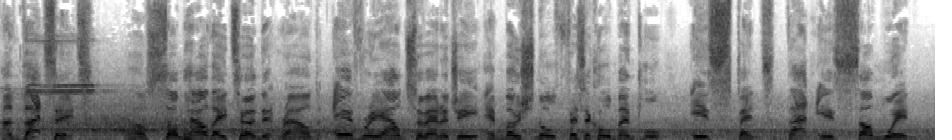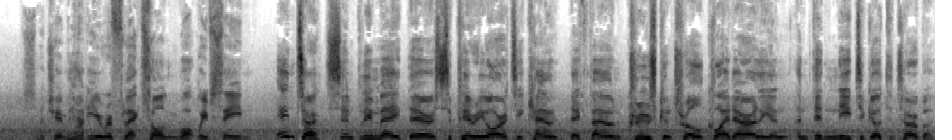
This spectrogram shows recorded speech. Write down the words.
And that's it. Well, somehow they turned it round. Every ounce of energy, emotional, physical, mental, is spent. That is some win. So, Jim, how do you reflect on what we've seen? Inter simply made their superiority count. They found cruise control quite early and, and didn't need to go to turbo.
